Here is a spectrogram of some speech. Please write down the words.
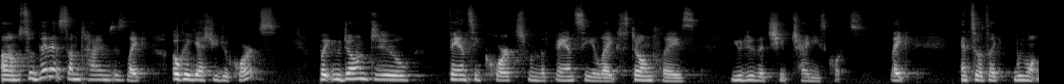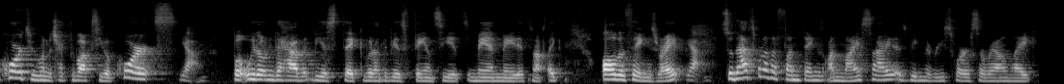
Um, so then it sometimes is like, okay, yes, you do quartz, but you don't do fancy quartz from the fancy like stone place. You do the cheap Chinese quartz. Like, and so it's like, we want quartz, we want to check the box, you have quartz, Yeah. but we don't need to have it be as thick, we don't have to be as fancy, it's man made, it's not like all the things, right? Yeah. So that's one of the fun things on my side as being the resource around like,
